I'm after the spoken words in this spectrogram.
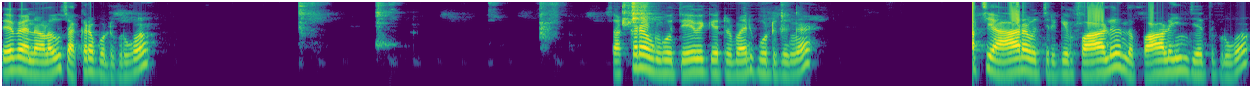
தேவையான அளவு சர்க்கரை போட்டுக்கிடுவோம் சர்க்கரை உங்கள் தேவைக்கேற்ற மாதிரி போட்டுக்கோங்க. காய்ச்சி ஆற வச்சுருக்கேன் பால். அந்த பாலையும் சேர்த்துக்கிடுவோம்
